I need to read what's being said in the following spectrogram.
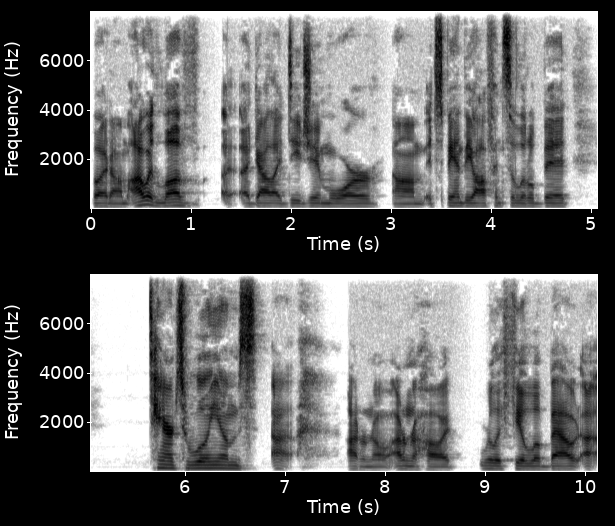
But um, I would love a, a, guy like DJ Moore. Um, expand the offense a little bit. Terrance Williams. Uh, I don't know. I don't know how I really feel about. Uh,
